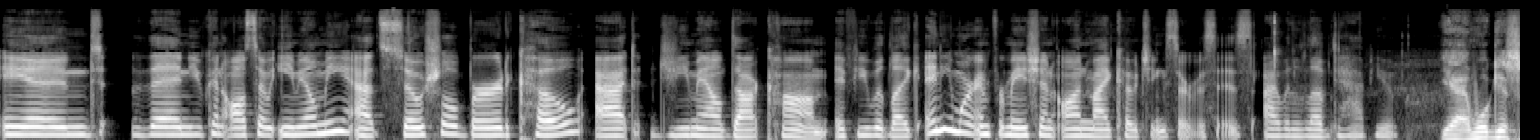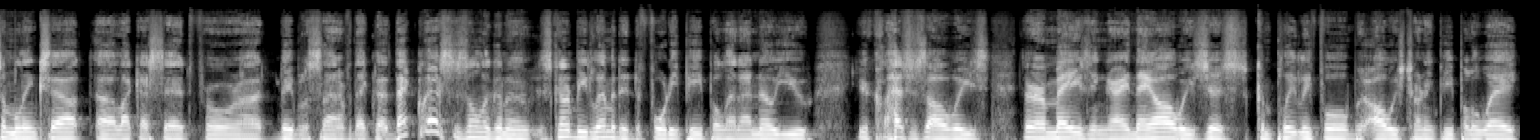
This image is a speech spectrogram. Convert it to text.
And then you can also email me at socialbyrdco at gmail.com if you would like any more information on my coaching services. I would love to have you. Yeah, and we'll get some links out, uh, like I said, for uh, be able to sign up for that class. That class is only going to it's going to be limited to forty people, and I know you your classes always they're amazing, right? And they always just completely full, but always turning people away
